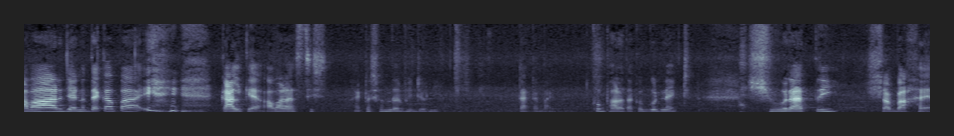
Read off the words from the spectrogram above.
আবার যেন দেখা পাই। কালকে আবার আসছিস একটা সুন্দর ভিডিও নিয়ে। Tata, bye. খুব ভালো থাকো, গুড নাইট। শুভরাত্রি সব বাখায়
